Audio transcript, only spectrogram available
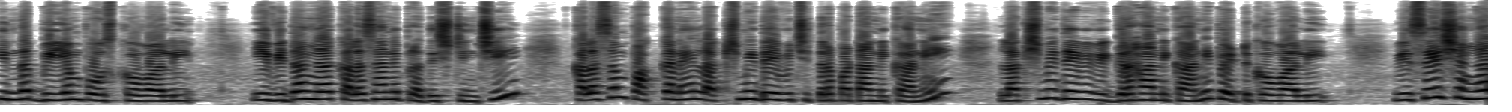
కింద బియ్యం పోసుకోవాలి. ఈ విధంగా కలశాన్ని ప్రతిష్ఠించి కలశం పక్కనే లక్ష్మీదేవి చిత్రపటాన్ని కానీ లక్ష్మీదేవి విగ్రహాన్ని కానీ పెట్టుకోవాలి. విశేషంగా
